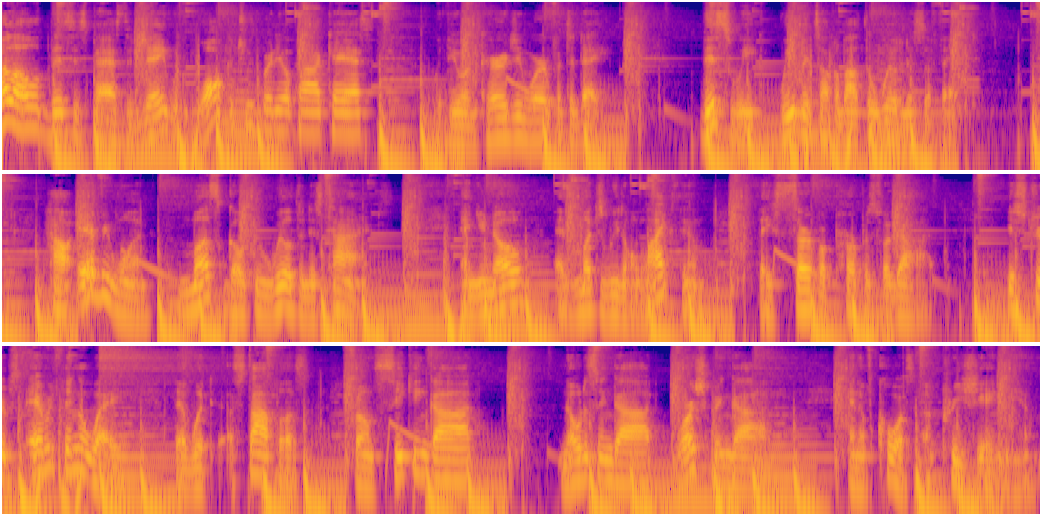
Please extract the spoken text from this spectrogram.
Hello, this is Pastor Jay with Walk in Truth Radio Podcast with your encouraging word for today. This week, we've been talking about the wilderness effect. How everyone must go through wilderness times. And you know, as much as we don't like them, they serve a purpose for God. It strips everything away that would stop us from seeking God, noticing God, worshiping God, and of course, appreciating Him.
